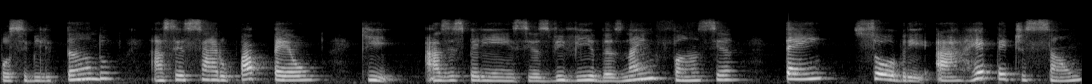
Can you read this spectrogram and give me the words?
possibilitando acessar o papel que as experiências vividas na infância têm sobre a repetição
